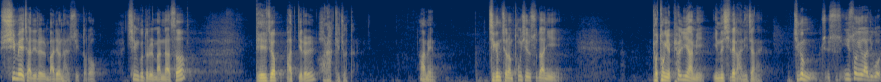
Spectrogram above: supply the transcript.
쉼의 자리를 마련할 수 있도록 친구들을 만나서 대접 받기를 허락해 주었다는 거죠. 아멘. 지금처럼 통신 수단이 교통의 편리함이 있는 시대가 아니잖아요. 지금 이송해 가지고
